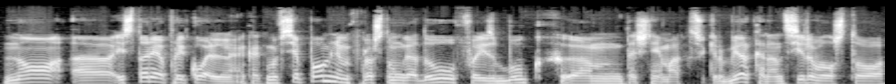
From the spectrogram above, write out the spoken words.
Но э, история прикольная. Как мы все помним, в прошлом году Facebook, точнее Марк Цукерберг, анонсировал, что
